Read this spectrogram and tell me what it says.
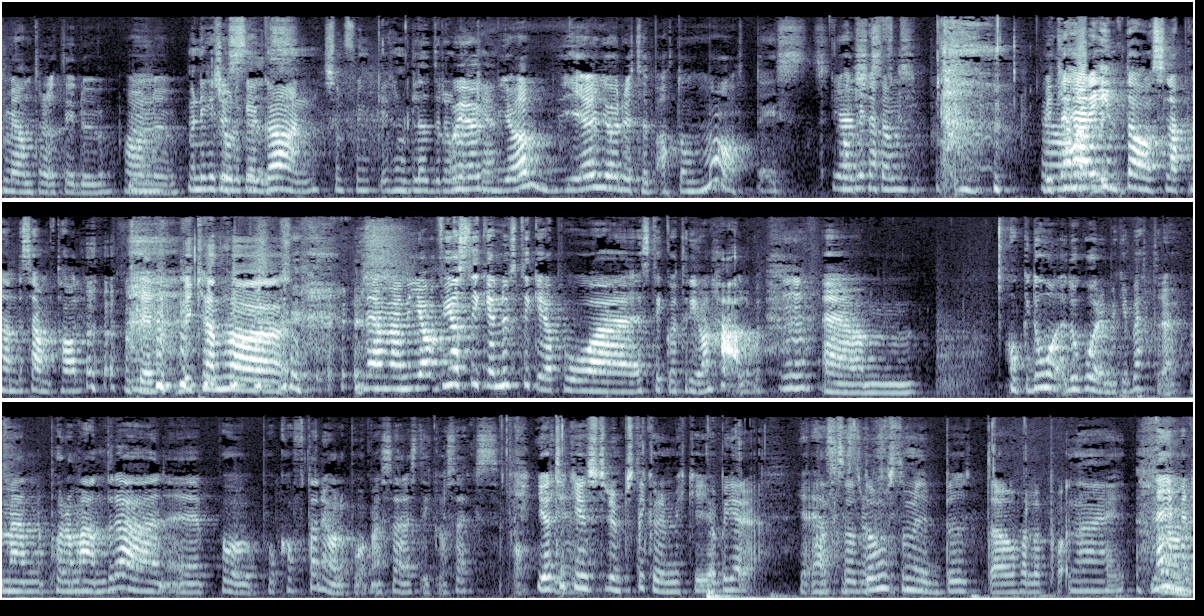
Som jag antar att det är du har Mm. nu. Men det är kanske olika garn som funkar, som glider Och olika. jag, jag, jag gör det typ automatiskt. Jag är liksom, Vi Det kan här ha- är inte avslappnande samtal. Okej, vi kan ha... Nej, men jag, för jag stickar, nu stickar jag på eh, stickor 3,5. Mm. Ehm, och då, då går det mycket bättre. Men på de andra, eh, på, på koftan jag håller på med så är det stickor 6. Och, Jag tycker ju strumpstickor är mycket jobbigare. jag Alltså då måste man ju byta och hålla på. Nej. Nej men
